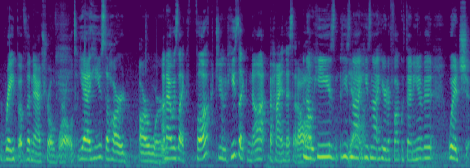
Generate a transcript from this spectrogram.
rape of the natural world. Yeah, he used the hard R word. And I was like, fuck, dude, he's like not behind this at all. No, he's he's Yeah. not he's not here to fuck with any of it. Which,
